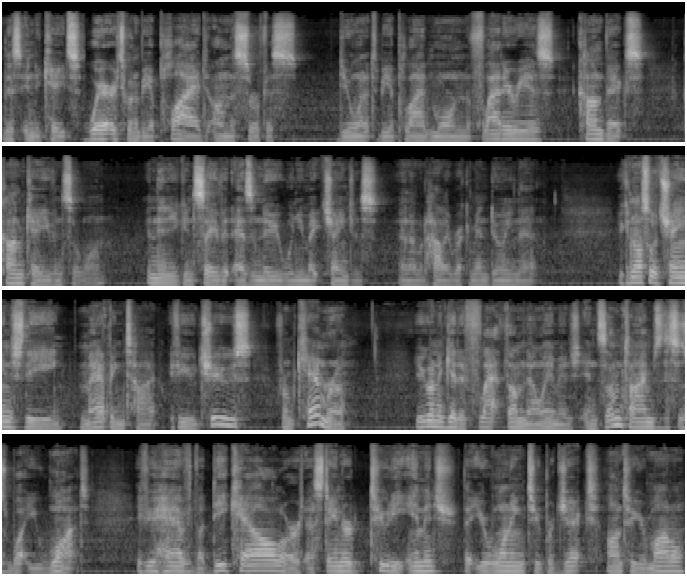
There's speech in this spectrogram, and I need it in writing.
This indicates where it's going to be applied on the surface. Do you want it to be applied more in the flat areas, convex, concave, and so on. And then you can save it as a new when you make changes. And I would highly recommend doing that. You can also change the mapping type. If you choose from camera, you're going to get a flat thumbnail image. And sometimes this is what you want. If you have a decal or a standard 2D image that you're wanting to project onto your model,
